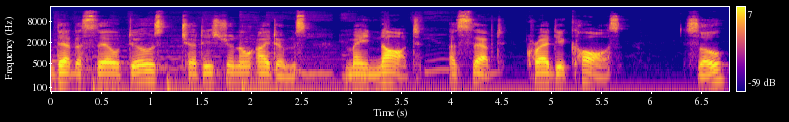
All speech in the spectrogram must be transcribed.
that sell those traditional items may not accept credit cards. So,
